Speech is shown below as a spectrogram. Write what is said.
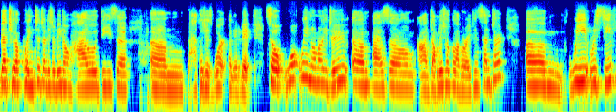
get you acquainted a little bit of how these uh, um, packages work a little bit. So what we normally do um, as um, a WHO Collaborating Center, um, we receive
